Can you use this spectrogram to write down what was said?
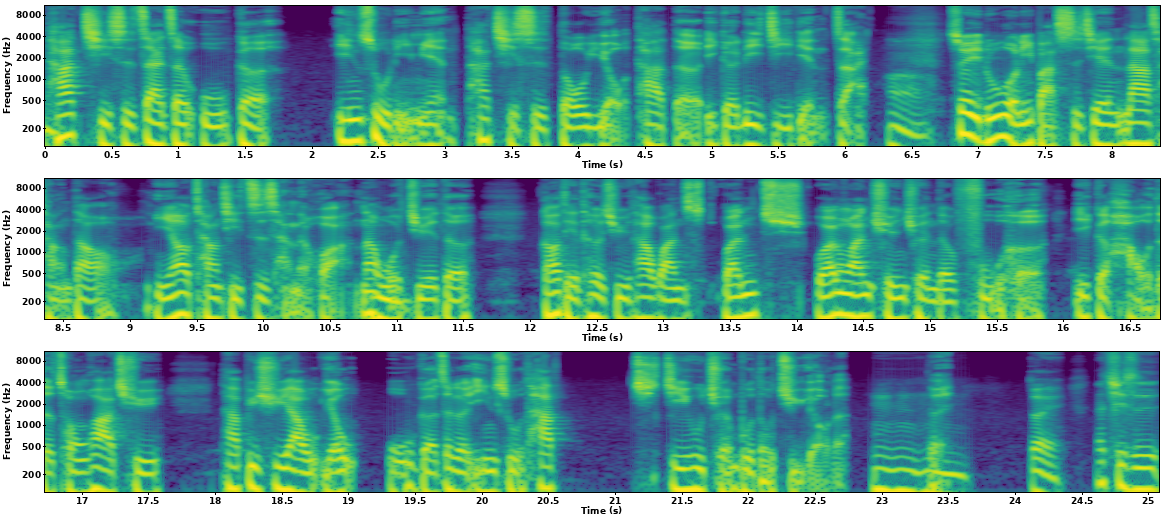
它其实在这五个因素里面，它其实都有它的一个利基点在。嗯所以，如果你把时间拉长到你要长期自产的话，那我觉得高铁特区它完完全完完全全的符合一个好的从化区，它必须要有五个这个因素，它几几乎全部都具有了。嗯嗯，对嗯对。那其实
